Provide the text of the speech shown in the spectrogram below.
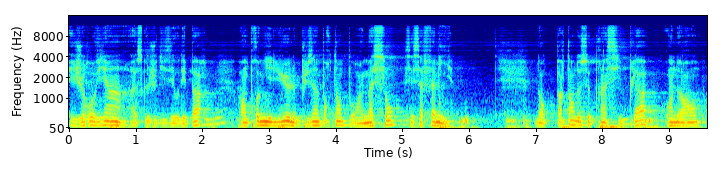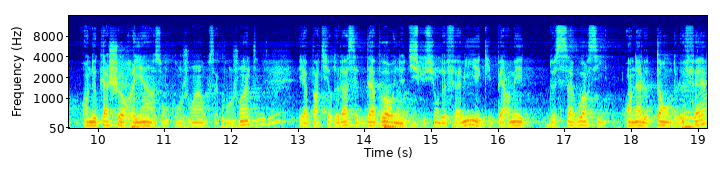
et je reviens à ce que je disais au départ. En premier lieu, le plus important pour un maçon, c'est sa famille. Donc, partant de ce principe-là, on ne, cache rien à son conjoint ou sa conjointe. Et à partir de là, c'est d'abord une discussion de famille qui permet de savoir si on a le temps de le faire.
